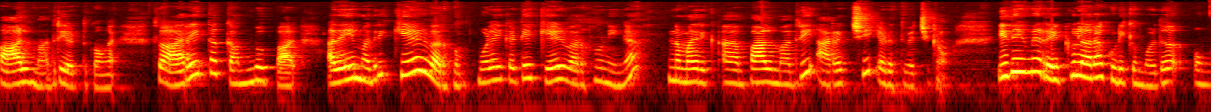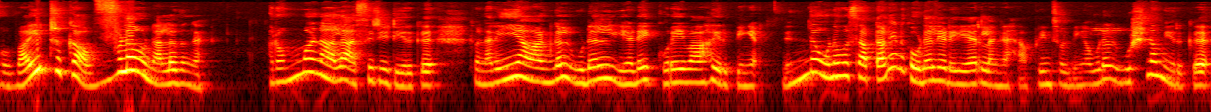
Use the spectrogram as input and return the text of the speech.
பால் மாதிரி எடுத்துக்கோங்க. ஸோ அரைத்த கம்பு பால் அதே மாதிரி கேழ்வரகும் முளைக்கட்டிய கேழ்வரகும் நீங்கள் இந்த மாதிரி பால் மாதிரி அரைச்சி எடுத்து வச்சுக்கணும். இதையுமே ரெகுலராக குடிக்கும்போது உங்கள் வயிற்றுக்கு அவ்வளோ நல்லதுங்க. ரொம்ப நாளாக அசிடிட்டி இருக்குது ஸோ நிறைய ஆண்கள் உடல் எடை குறைவாக இருப்பீங்க. எந்த உணவு சாப்பிட்டாலும் எனக்கு உடல் எடை ஏறலைங்க அப்படின்னு சொல்வீங்க. உடல் உஷ்ணம் இருக்குது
